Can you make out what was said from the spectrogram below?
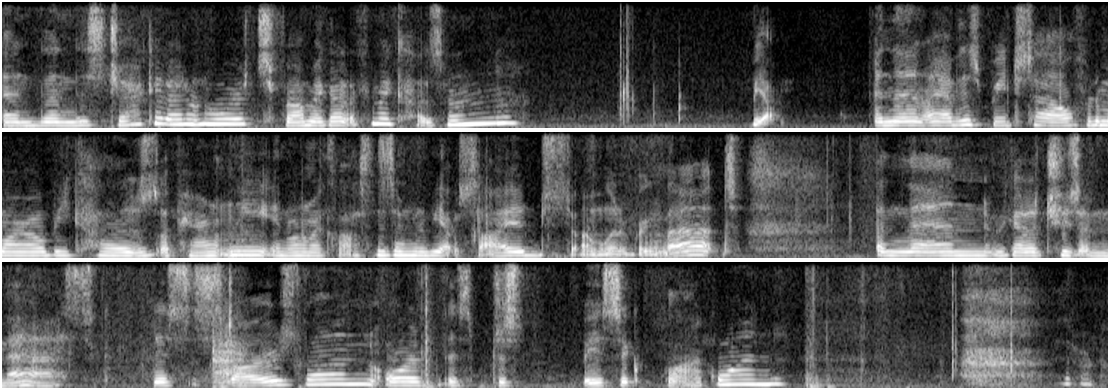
And then this jacket, I don't know where it's from. I got it from my cousin. Yeah. And then I have this beach towel for tomorrow because apparently in one of my classes I'm going to be outside, so I'm going to bring that. And then we got to choose a mask. This stars one or this just basic black one. I don't know.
